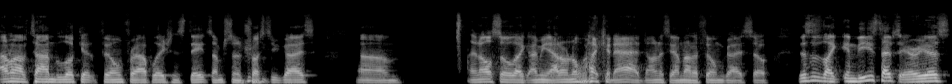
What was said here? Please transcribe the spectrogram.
I don't have time to look at film for Appalachian State, so I'm just going to trust you guys. Um, and also, like, I mean, I don't know what I can add. Honestly, I'm not a film guy, so this is like in these types of areas.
